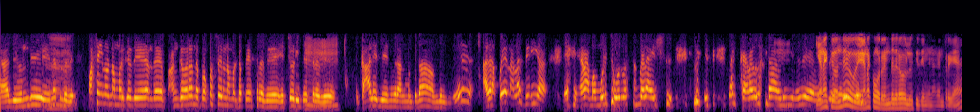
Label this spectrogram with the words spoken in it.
அது வந்து என்ன. சொல்றது? பசங்களோட நம்ம இருக்கிறது அந்த அங்க வர அந்த ப்ரொஃபசர் நம்மள்ட்ட பேசுறது ஹெச்ஓடி பேசுறது காலேஜ் என்விரான்மெண்ட் தான் வந்திருக்குது. அது அப்பயே நல்லா தெரியும். ஏன்னா நம்ம முடிச்சு ஒரு வருஷம் மேல ஆயிடுச்சு. தான்டா அப்படிங்கிறது எனக்கு வந்து எனக்கும் ஒரு ரெண்டு தடவை லூசி ட்ரீமிங் நான் கண்டிருக்கேன்.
